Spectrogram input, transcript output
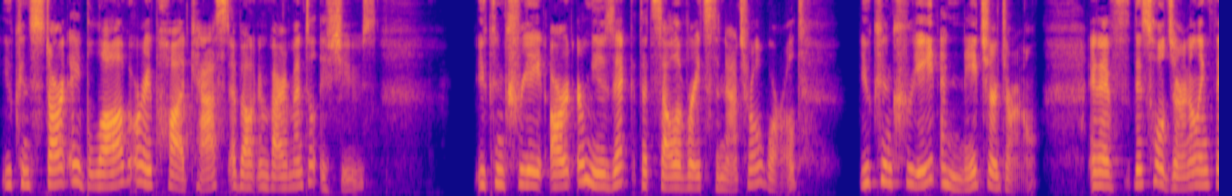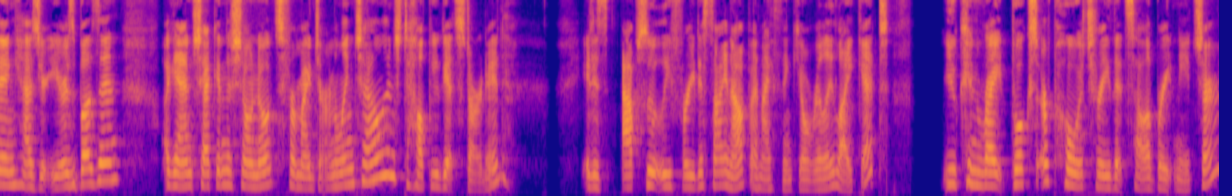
You can start a blog or a podcast about environmental issues. You can create art or music that celebrates the natural world. You can create a nature journal. And if this whole journaling thing has your ears buzzing, again, check in the show notes for my journaling challenge to help you get started. It is absolutely free to sign up, and I think you'll really like it. You can write books or poetry that celebrate nature.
